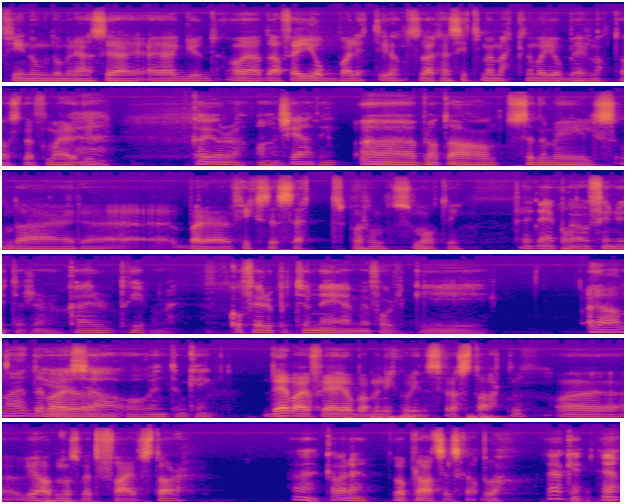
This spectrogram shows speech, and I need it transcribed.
fine ungdommer, jeg, så jeg, jeg er good. Og jeg, derfor jeg jobba litt, så da kan jeg sitte med Mac-en og bare jobbe hele natta. Så det for meg er det digg. Hva gjør du da? Arrangerer ting? Uh, blant annet sende mails om det er uh, bare fikse sett, bare sånne småting. For det er det jeg prøver å finne ut av. Hva er det du driver med? Hvorfor er du på turné med folk i Ja, nei, det var USA og rundt omkring? Det var jo fordi jeg jobba med Nico Vince fra starten. Og øh, vi hadde noe som het Five Star. Ah, hva var det? Det var plateselskapet, da. Ja, ok. Ja.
